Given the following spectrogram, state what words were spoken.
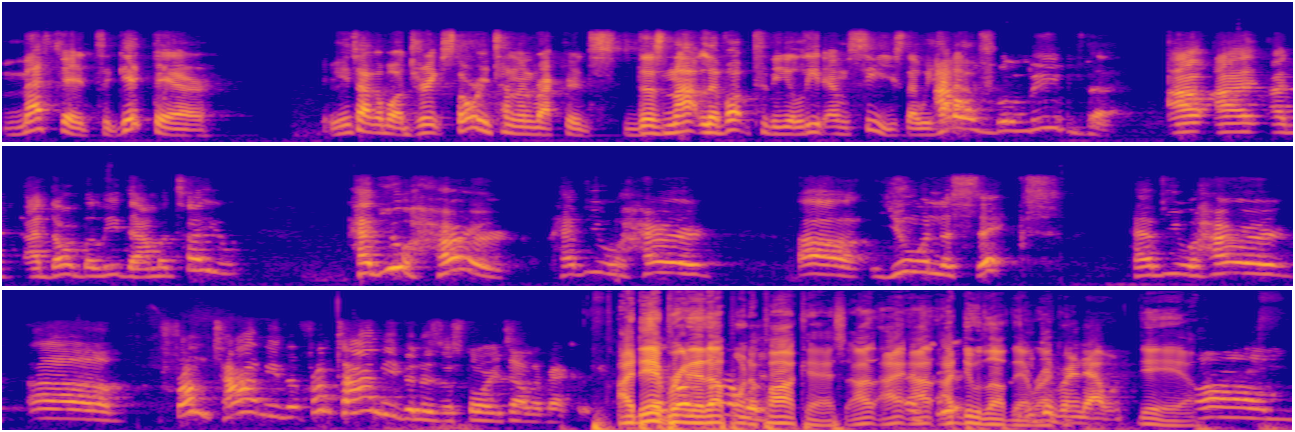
method to get there, when you talk about Drake's storytelling records, does not live up to the elite MCs that we have. I don't believe that. I, I I I don't believe that. I'm gonna tell you. Have you heard? Have you heard? Uh, you and the six. Have you heard? Uh, from time even from time even is a storytelling record. I did And bring Rough it up on the podcast. I I, I, I do love that you did record. bring that one. Yeah. Um,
